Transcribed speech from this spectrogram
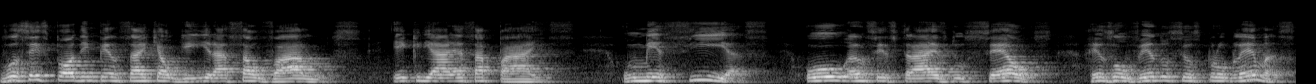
Vocês podem pensar que alguém irá salvá-los e criar essa paz, um Messias ou ancestrais dos céus resolvendo seus problemas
